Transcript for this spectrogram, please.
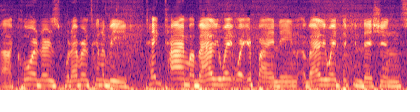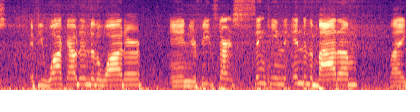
uh, quarters, whatever it's going to be, take time, evaluate what you're finding, evaluate the conditions. If you walk out into the water and your feet start sinking into the bottom, like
